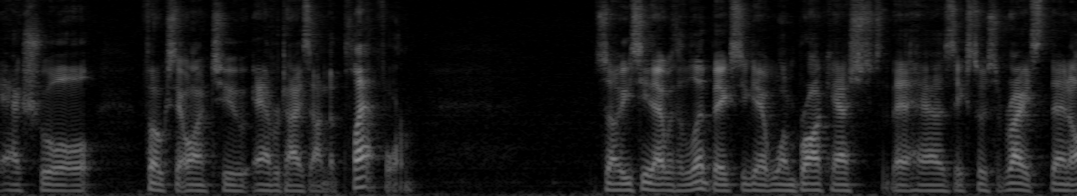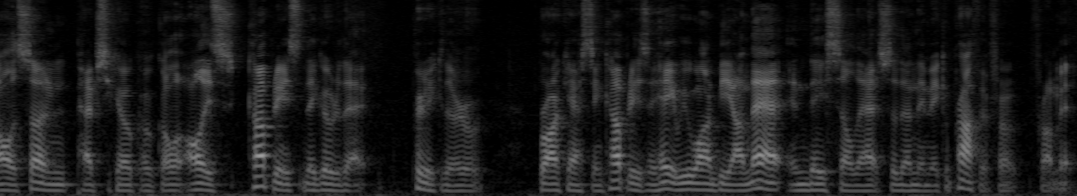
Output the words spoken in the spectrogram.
actual folks that want to advertise on the platform. So you see that with Olympics, you get one broadcast that has exclusive rights. Then all of a sudden, PepsiCo, Coca-Cola, all these companies, they go to that particular broadcasting company and say, "Hey, we want to be on that," and they sell that. So then they make a profit from from it.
